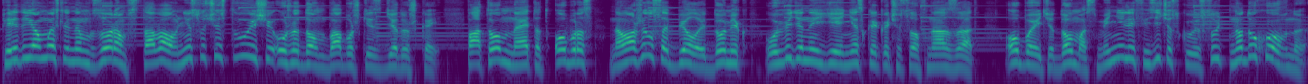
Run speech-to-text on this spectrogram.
перед ее мысленным взором вставал несуществующий уже дом бабушки с дедушкой. Потом на этот образ наложился белый домик, увиденный ей несколько часов назад. Оба эти дома сменили физическую суть на духовную.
